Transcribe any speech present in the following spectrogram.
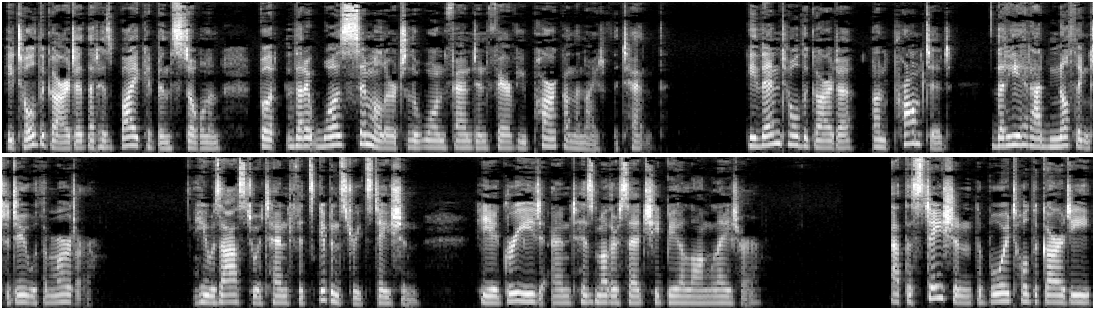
He told the Garda that his bike had been stolen, but that it was similar to the one found in Fairview Park on the night of the 10th. He then told the Garda, unprompted, that he had had nothing to do with the murder. He was asked to attend Fitzgibbon Street station. He agreed, and his mother said she'd be along later. At the station, the boy told the Gardaí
